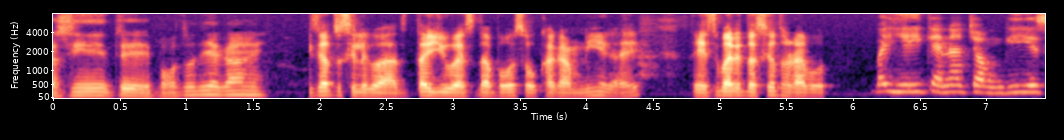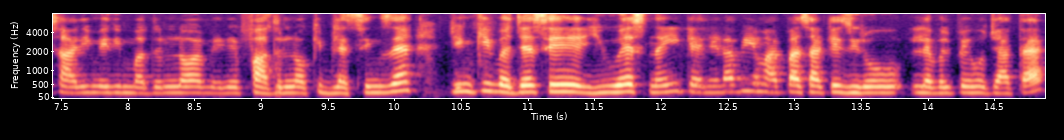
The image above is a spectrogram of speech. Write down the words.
ਅਸੀਂ ਤੇ ਬਹੁਤ ਵਧੀਆ ਕਹਾਂਗੇ। ਵੀਜ਼ਾ ਤੁਸੀਂ ਲਗਵਾ ਦਿੱਤਾ ਯੂਐਸ ਦਾ ਬਹੁਤ ਸੌਖਾ ਕੰਮ ਨਹੀਂ ਹੈਗਾ ਇਹ। ਤੇ ਇਸ ਬਾਰੇ ਦੱਸਿਓ ਥੋੜਾ ਬਹੁਤ। मैं यही कहना चाहूँगी ये सारी मेरी मदर लॉ और मेरे फादर लॉ की ब्लेसिंग्स हैं जिनकी वजह से यूएस नहीं कैनेडा भी हमारे पास आके ज़ीरो लेवल पे हो जाता है।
